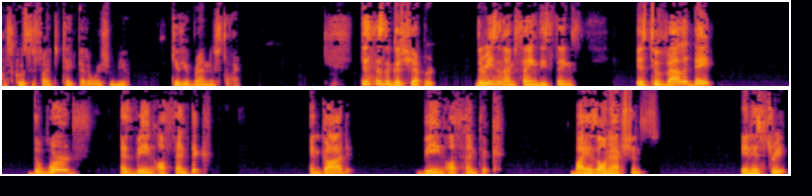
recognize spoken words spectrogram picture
I was crucified to take that away from you, give you a brand new start. This is the good shepherd. The reason I'm saying these things is to validate the words as being authentic and God being authentic by his own actions in history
